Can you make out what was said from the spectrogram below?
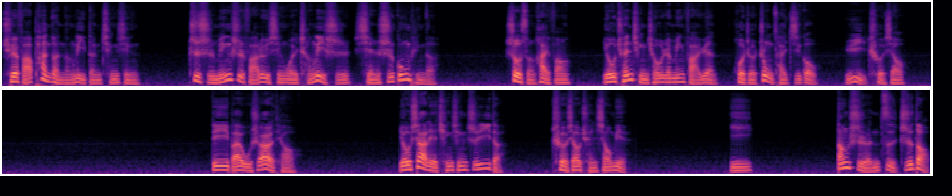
缺乏判断能力等情形，致使民事法律行为成立时显失公平的，受损害方有权请求人民法院或者仲裁机构予以撤销。第一百五十二条，有下列情形之一的，撤销权消灭：一、当事人自知道。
